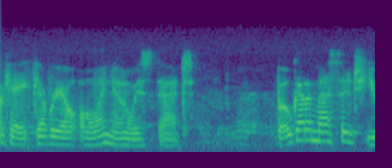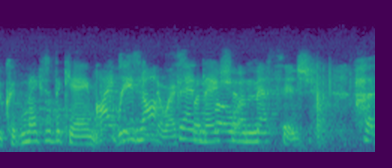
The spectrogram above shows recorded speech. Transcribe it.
Okay, Gabrielle, all I know is that Bo got a message. You couldn't make it to the game. No I reason, did not no send explanation. Bo a message. But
